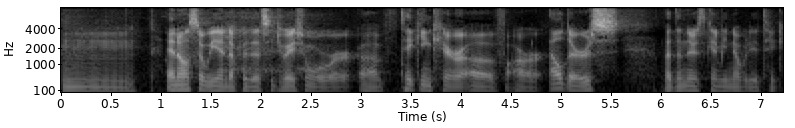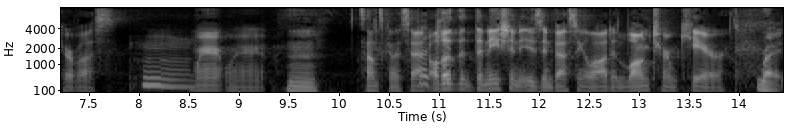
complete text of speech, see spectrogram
mm. and also we end up with a situation where we're uh, taking care of our elders but then there's going to be nobody to take care of us Hmm. Wah, wah. Mm. Sounds kind of sad. But Although the, the nation is investing a lot in long term care. Right.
